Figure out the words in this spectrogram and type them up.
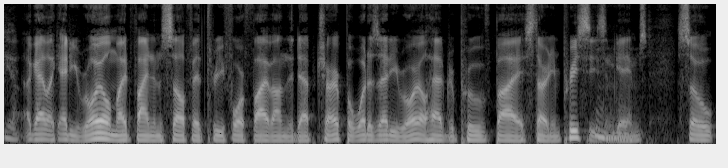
Yeah. a guy like Eddie Royal might find himself at three, four, five on the depth chart. But what does Eddie Royal have to prove by starting preseason games? So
